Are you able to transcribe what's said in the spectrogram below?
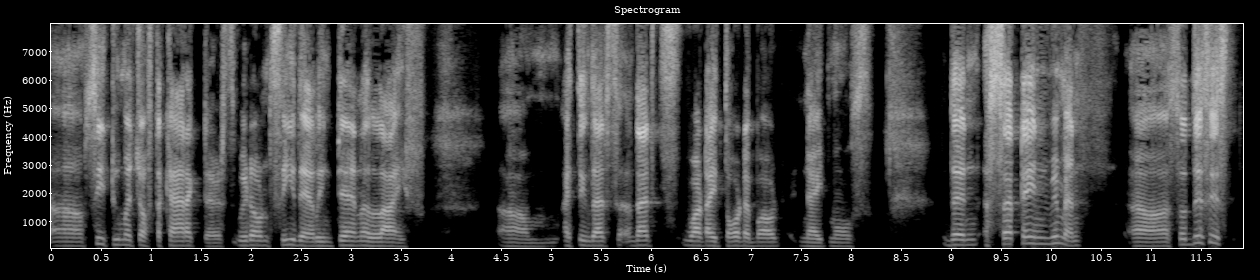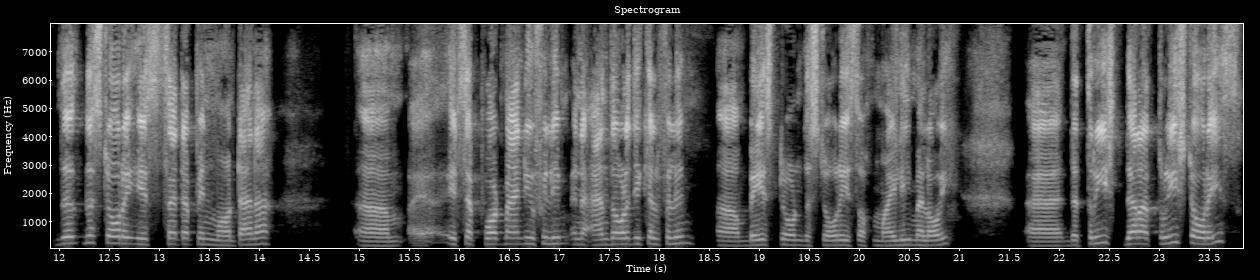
uh, see too much of the characters. We don't see their internal life. Um, I think that's that's what I thought about Night Moves. Then certain women. Uh, so this is the the story is set up in Montana. Um, uh, it's a portmanteau film, an anthological film uh, based on the stories of Maile Meloy. Uh, the three there are three stories,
